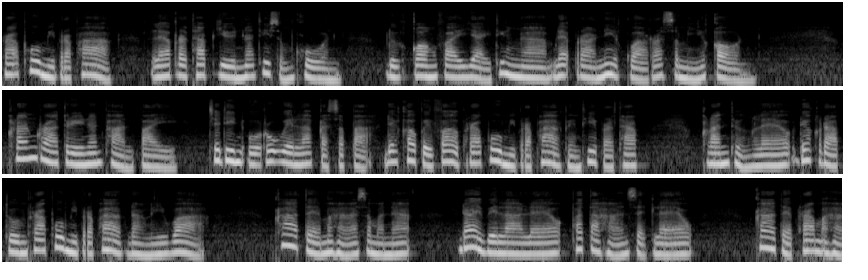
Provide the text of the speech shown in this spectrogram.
พระผู้มีพระภาค แล้วประทับยืนณที่สมควรดูกองไฟใหญ่ที่งามและปราณีกว่ารัศมีก่อน ครั้นราตรีนั้นผ่านไปจดินอุรุเวลกัสปะได้เข้าไปเฝ้าพระผู้มีพระภาคถึงที่ประทับ ครั้นถึงแล้วได้กราบทูลพระผู้มีพระภาคดังนี้ว่า ข้าแต่มหาสมณะ ได้เวลาแล้วพัตหารเสร็จแล้ว ข้าแต่พระมหา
